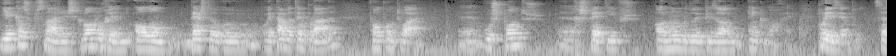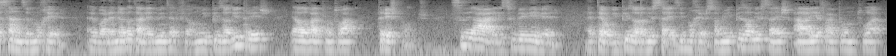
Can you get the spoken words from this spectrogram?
e aqueles personagens que vão morrendo ao longo desta oitava temporada vão pontuar os pontos eh, respectivos ao número do episódio em que morrem. Por exemplo, se a Sansa morrer agora na Batalha do Interfell no episódio 3, ela vai pontuar 3 pontos. Se a Arya sobreviver até o episódio 6 e morrer só no episódio 6, a Arya vai pontuar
